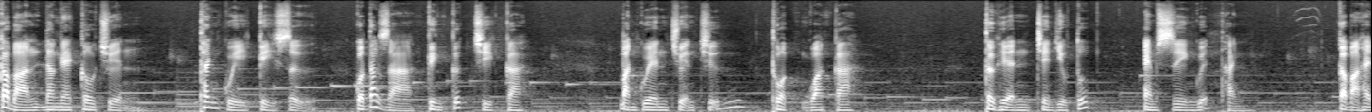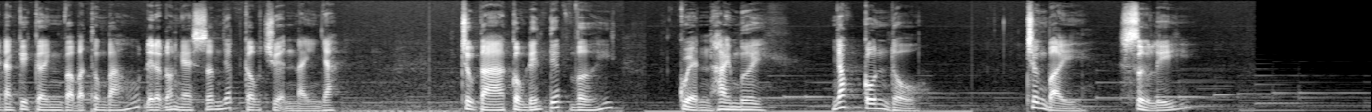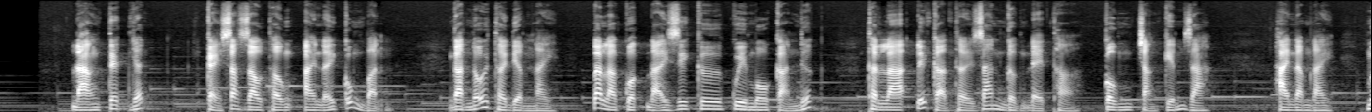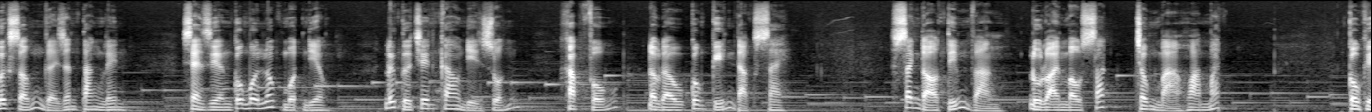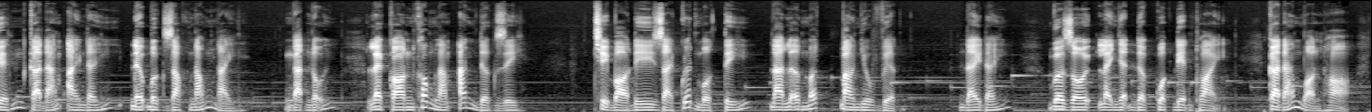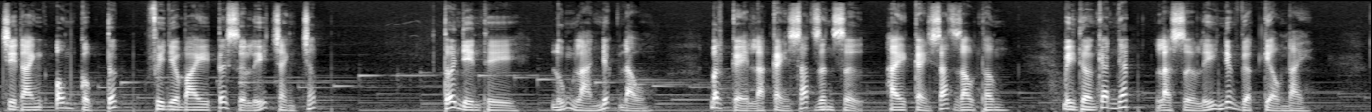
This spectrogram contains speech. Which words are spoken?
Các bạn đang nghe câu chuyện Thanh quỷ kỳ sự Của tác giả Kinh Cức Chi Ca. Bản quyền truyện chữ thuộc Waka Thực hiện trên Youtube MC Nguyễn Thành. Các bạn hãy đăng ký kênh và bật thông báo Để được đón nghe sớm nhất câu chuyện này nha. Chúng ta cùng đến tiếp với Quyển 20 Nhóc Côn Đồ. Chương 7 Xử lý. Đáng tết nhất Cảnh sát giao thông ai nấy cũng bận. Ngàn nỗi thời điểm này, Đã là cuộc đại di cư quy mô cả nước. Thật là đến cả thời gian ngừng để thở Cũng chẳng kiếm ra. Hai năm nay, Mức sống người dân tăng lên. Xe riêng cũng mỗi lúc một nhiều. Đứng từ trên cao nhìn xuống, Khắp phố, Đầu đầu cung kín đặc xe. Xanh đỏ tím vàng, Đủ loại màu sắc trông mà hoa mắt. Cũng khiến cả đám ai nấy Đều bực dọc nóng này. Ngạt nỗi lại còn không làm ăn được gì. Chỉ bỏ đi giải quyết một tí, Đã lỡ mất bao nhiêu việc. Đây đấy, Vừa rồi lại nhận được cuộc điện thoại. Cả đám bọn họ chỉ đành ôm cục tức, Phi như bay tới xử lý tranh chấp. Tới nhìn thì Đúng là nhức đầu. Bất kể là cảnh sát dân sự Hay cảnh sát giao thông, Bình thường ghét nhất là xử lý những việc kiểu này.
